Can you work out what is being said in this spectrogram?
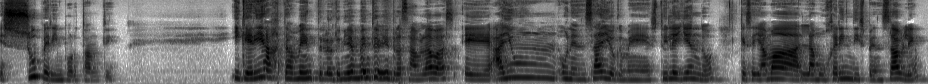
Es súper importante. Y quería también, te lo tenía en mente mientras hablabas, eh, hay un, ensayo que me estoy leyendo que se llama La mujer indispensable,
